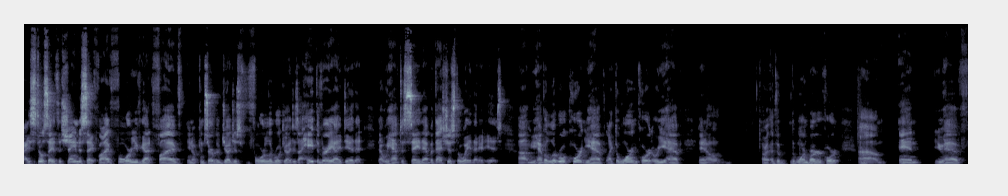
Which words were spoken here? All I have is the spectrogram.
I still say it's a shame to say five four. You've got five you know conservative judges, four liberal judges. I hate the very idea that that we have to say that, but that's just the way that it is. Um, you have a liberal court, you have like the Warren court, or you have you know, or the the Warren Burger court, um, and you have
